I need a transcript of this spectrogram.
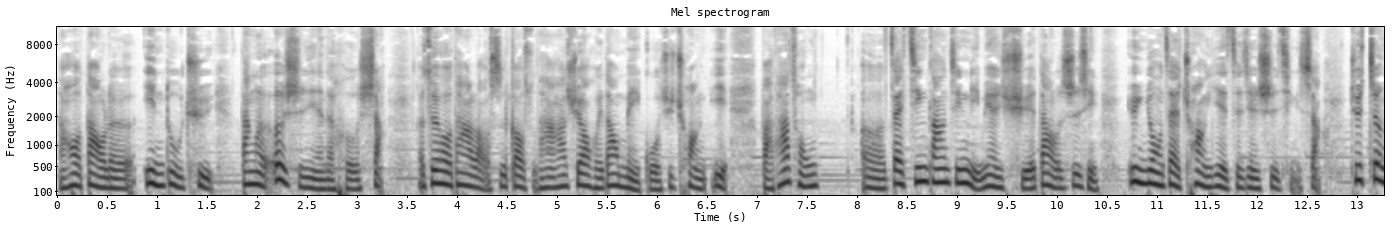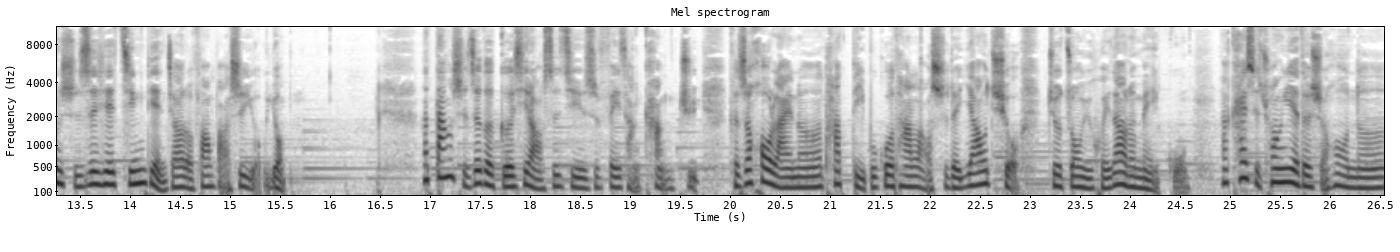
然后到了印度去当了二十年的和尚。那最后，他的老师告诉他，他需要回到美国去创业，把他从呃在《金刚经》里面学到的事情运用在创业这件事情上，去证实这些经典教的方法是有用。那当时这个格西老师其实是非常抗拒，可是后来呢，他抵不过他老师的要求，就终于回到了美国。那开始创业的时候呢，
